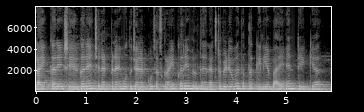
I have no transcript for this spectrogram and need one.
लाइक करें शेयर करें। चैनल पर नए हो तो चैनल को सब्सक्राइब करें। मिलते हैं नेक्स्ट वीडियो में। तब तक के लिए बाय एंड टेक केयर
